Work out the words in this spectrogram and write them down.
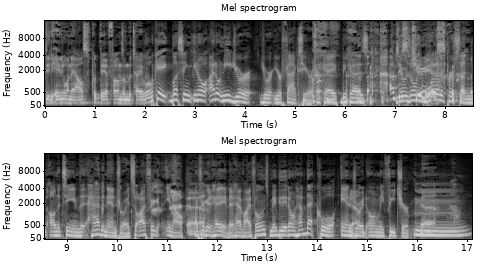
Did anyone else put their phones on the table? Okay, blessing. You know, I don't need your your your facts here, okay? Because there was only one other person on the team that had an Android, so I figured, you know, I figured, hey, they have iPhones. Maybe they don't have that cool Android only feature. Mm.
